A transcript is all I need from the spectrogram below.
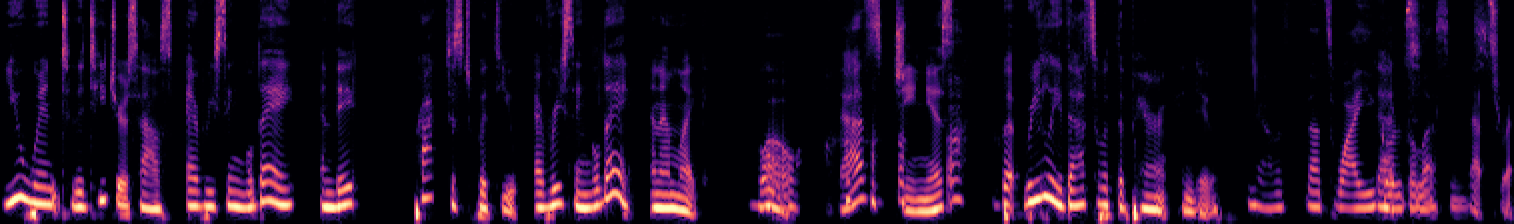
you went to the teacher's house every single day and they practiced with you every single day. And I'm like, Whoa, whoa that's genius. But really, that's what the parent can do. yeah that's, that's why you go to the lessons That's right.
